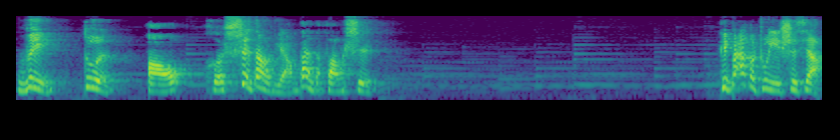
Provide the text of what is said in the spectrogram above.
煨、炖、熬和适当凉拌的方式。第八个注意事项，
